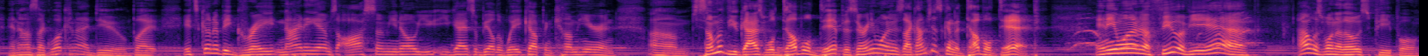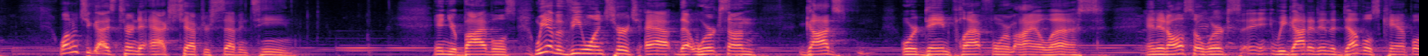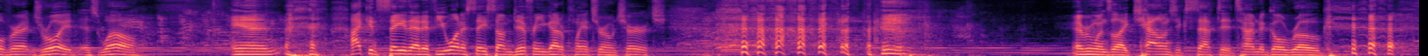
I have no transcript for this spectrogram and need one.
And I was like, what can I do? But it's going to be great. 9 a.m. is awesome. You know, you, you guys will be able to wake up and come here. And um, some of you guys will double dip. Is there anyone who's like, I'm just going to double dip? Anyone? A few of you, yeah. I was one of those people. Why don't you guys turn to Acts chapter 17 in your Bibles? We have a V1 Church app that works on God's ordained platform, iOS. And it also works, eh, we got it in the devil's camp over at Droid as well. And I can say that if you want to say something different, you got to plant your own church. Everyone's like, challenge accepted, time to go rogue.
